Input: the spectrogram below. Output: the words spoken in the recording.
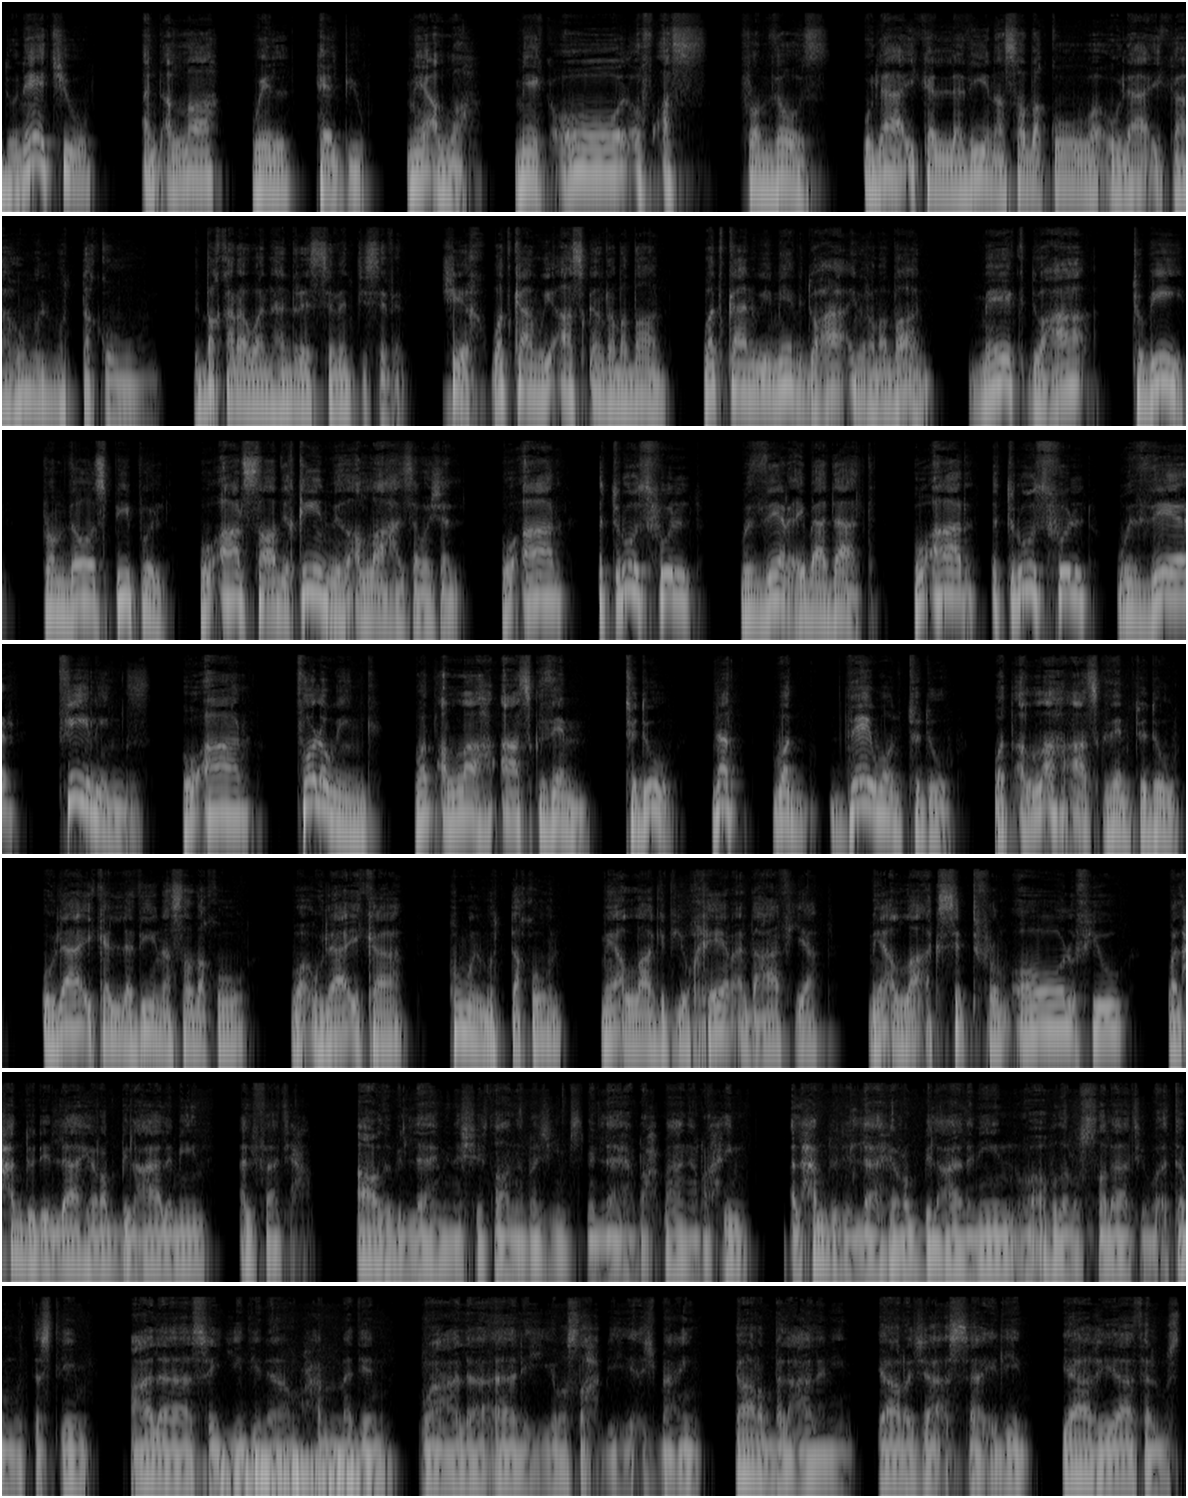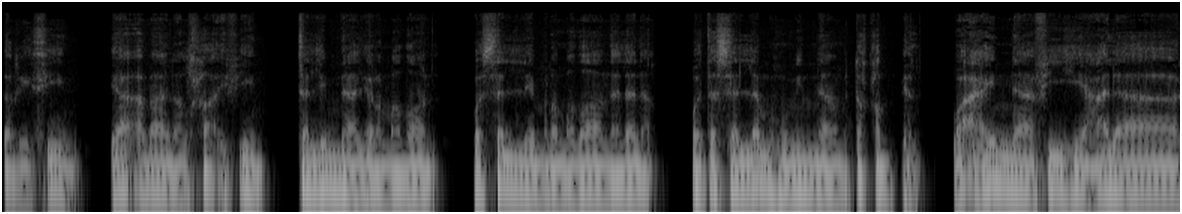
donate you and allah will help you may allah make all of us from those أولئك الذين صدقوا وأولئك هم المتقون البقرة 177 Sheikh, what can we ask in Ramadan? What can we make dua in Ramadan? Make dua to be from those people who are صادقين with Allah Azza wa Jal, who are truthful with their ibadat, who are truthful with their feelings, who are following what Allah asks them to do, not what they want to do, what Allah asks them to do. أولئك الذين صدقوا وأولئك هم المتقون. May Allah give you خير and عافية. May Allah accept from all of you. والحمد لله رب العالمين. الفاتحة. أعوذ بالله من الشيطان الرجيم. بسم الله الرحمن الرحيم. الحمد لله رب العالمين وأفضل الصلاة وأتم التسليم على سيدنا محمد وعلى آله وصحبه أجمعين يا رب العالمين يا رجاء السائلين يا غياث المستغيثين يا أمان الخائفين سلمنا لرمضان وسلم رمضان لنا وتسلمه منا متقبل وأعنا فيه على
